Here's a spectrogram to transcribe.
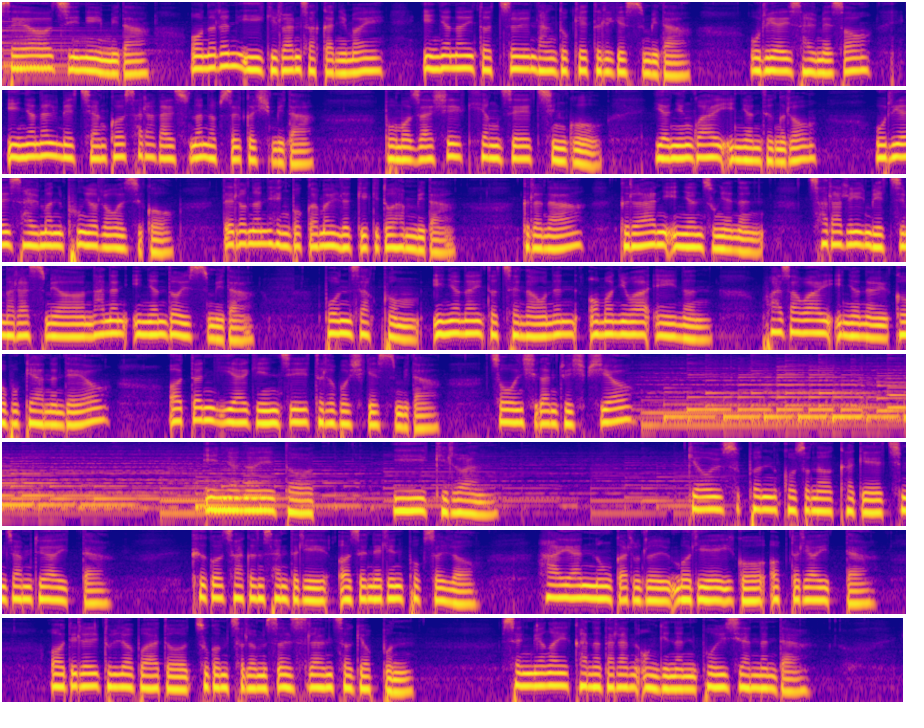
안녕하세요. 지니입니다. 오늘은 이기란 작가님의 인연의 덫을 낭독해 드리겠습니다. 우리의 삶에서 인연을 맺지 않고 살아갈 수는 없을 것입니다. 부모, 자식, 형제, 친구, 연인과의 인연 등으로 우리의 삶은 풍요로워지고 때로는 행복감을 느끼기도 합니다. 그러나 그러한 인연 중에는 차라리 맺지 말았으면 하는 인연도 있습니다. 본 작품 인연의 덫에 나오는 어머니와 애인은 화사와의 인연을 거부케 하는데요. 어떤 이야기인지 들어보시겠습니다. 좋은 시간 되십시오. 인연의 덫 이길환 겨울 숲은 고소넉하게 침잠되어 있다. 크고 작은 산들이 어제 내린 폭설로 하얀 눈가루를 머리에 이고 엎드려 있다. 어디를 둘러보아도 죽음처럼 쓸쓸한 저격뿐 생명의 가느다란 온기는 보이지 않는다.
